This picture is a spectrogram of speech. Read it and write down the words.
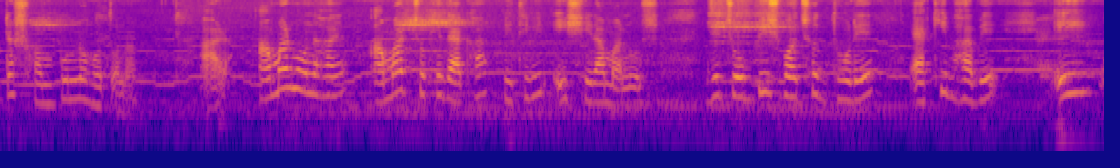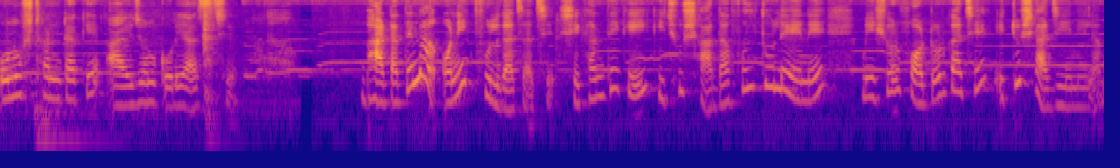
এটা সম্পূর্ণ হতো না। আর আমার মনে হয়, আমার চোখে দেখা পৃথিবীর এই সেরা মানুষ। যে চব্বিশ বছর ধরে একইভাবে এই অনুষ্ঠানটাকে আয়োজন করে আসছে। ভাটাতে না অনেক ফুল গাছ আছে। সেখান থেকেই কিছু সাদা ফুল তুলে এনে মেশোর ফটোর কাছে একটু সাজিয়ে নিলাম।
